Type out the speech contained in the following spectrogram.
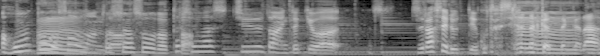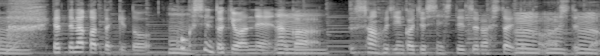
あ本当、そうなんだ。私はそうだった。私は10代の時はずずらせるっていうことは知らなかったから、やってなかったけど、うん。国試の時はねなんか産婦人科受診してずらしたりとかはしてた。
